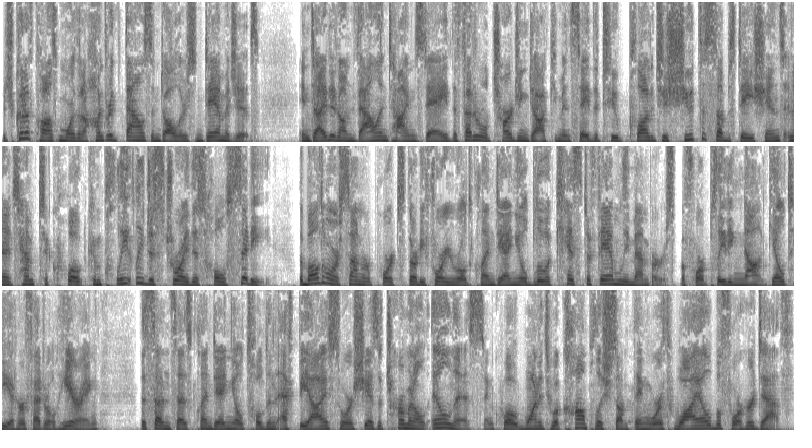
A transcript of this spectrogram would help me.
which could have caused more than $100,000 in damages. Indicted on Valentine's Day, the federal charging documents say the two plotted to shoot the substations in an attempt to, quote, completely destroy this whole city. The Baltimore Sun reports 34 year old Clendaniel blew a kiss to family members before pleading not guilty at her federal hearing. The Sun says Clendaniel told an FBI source she has a terminal illness and, quote, wanted to accomplish something worthwhile before her death.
